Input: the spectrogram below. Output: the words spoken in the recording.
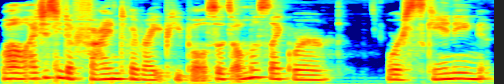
well, I just need to find the right people. So it's almost like we're we're scanning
